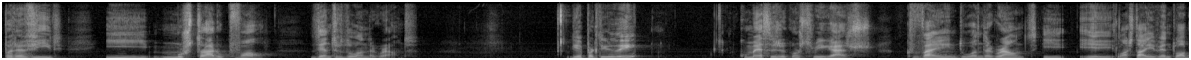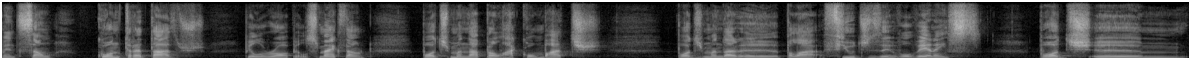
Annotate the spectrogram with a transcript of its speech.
para vir e mostrar o que vale dentro do underground. E a partir daí, começas a construir gajos que vêm do underground e, e lá está, eventualmente são contratados pelo Raw, pelo SmackDown. Podes mandar para lá combates, podes mandar uh, para lá feuds desenvolverem-se, podes uh,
